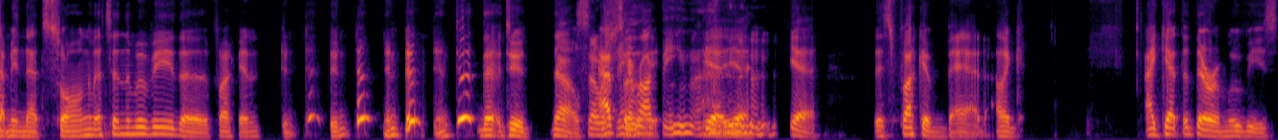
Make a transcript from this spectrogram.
I mean, that song that's in the movie, the fucking dun, dun, dun, dun, dun, dun, dun, the- dude, no, so absolutely. rock theme. Yeah, yeah. yeah, it's fucking bad. Like, I get that there are movies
